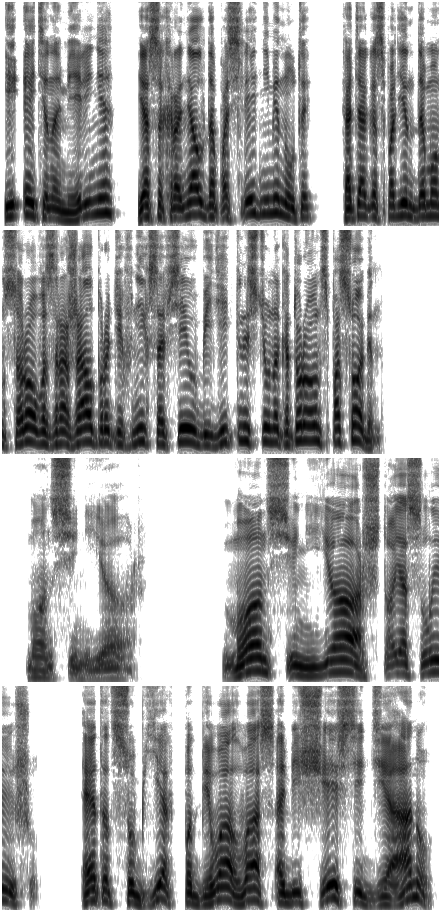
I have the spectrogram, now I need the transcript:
и эти намерения я сохранял до последней минуты хотя господин де Монсоро возражал против них со всей убедительностью, на которую он способен. «Монсеньор! Монсеньор! Что я слышу? Этот субъект подбивал вас обесчестить Диану?»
